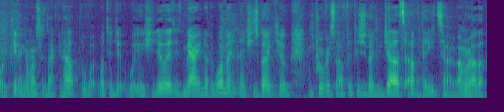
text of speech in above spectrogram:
or giving her mercy is not going to help. What, what to do? What you should do is, is marry another woman, and she's going to improve herself because she's going to be jealous of the yitzhar. Amarava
